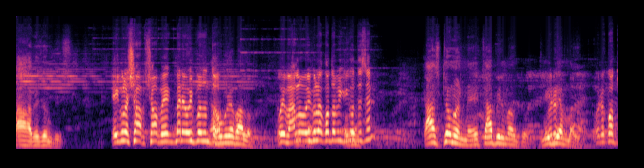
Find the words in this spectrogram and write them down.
হ্যাঁ বেতন পিস। এগুলো সব সব একবারে ওই পর্যন্ত? উপরে ভালো। ওই ভালো ওইগুলো কত বিক্রি করতেছেন? কাস্টমার নেই চাপিল মাল তো মিডিয়াম মাল। ওটা কত?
